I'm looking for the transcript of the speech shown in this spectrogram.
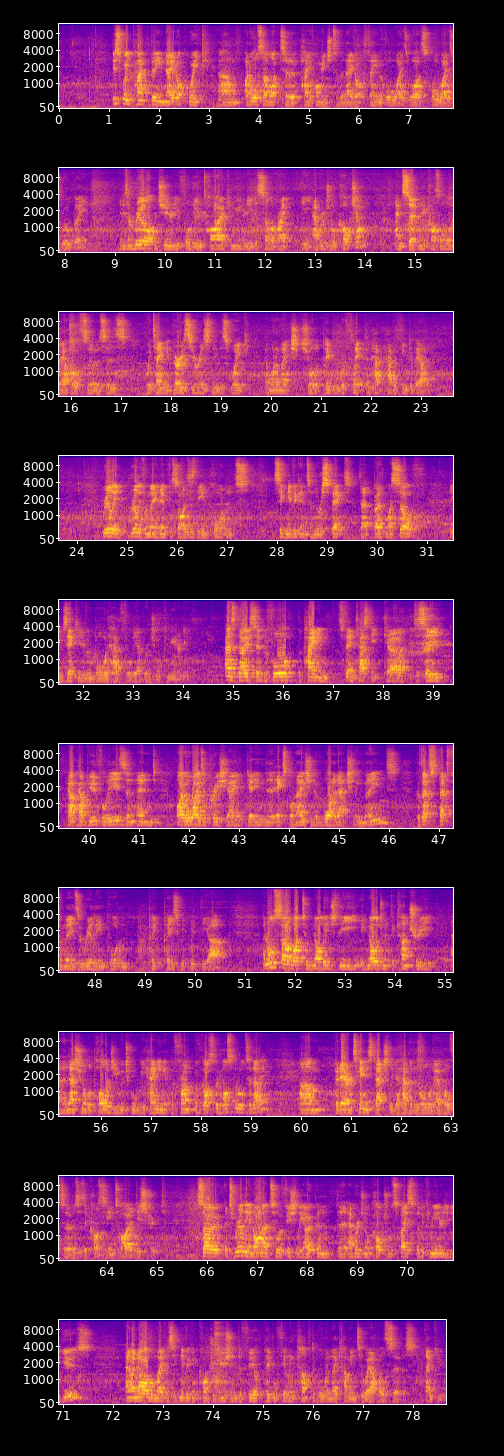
This week being NAIDOC week, um, I'd also like to pay homage to the NAIDOC theme of always was, always will be. It is a real opportunity for the entire community to celebrate the Aboriginal culture and certainly across all of our health services we're taking it very seriously this week and want to make sure that people reflect and have, have a think about it. Really, really for me it emphasises the importance, significance and the respect that both myself, the executive and board have for the Aboriginal community as Dave said before, the painting is fantastic uh, to see how, how beautiful it is and, and I always appreciate getting the explanation of what it actually means because that's, that's for me is a really important piece with, with the art. And also I'd like to acknowledge the acknowledgement to country and a national apology which will be hanging at the front of Gosford Hospital today. Um, but our intent is to actually to have it at all of our health services across the entire district. So it's really an honour to officially open the Aboriginal cultural space for the community to use and I know it will make a significant contribution to feel, people feeling comfortable when they come into our health service. Thank you.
